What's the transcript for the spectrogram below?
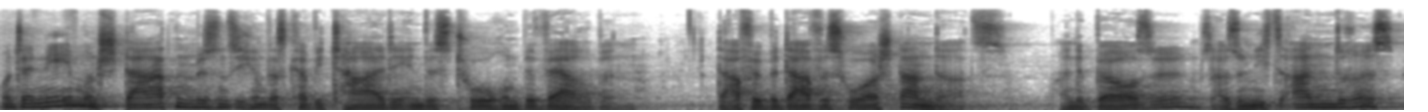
Unternehmen und Staaten müssen sich um das Kapital der Investoren bewerben. Dafür bedarf es hoher Standards. Eine Börse ist also nichts anderes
